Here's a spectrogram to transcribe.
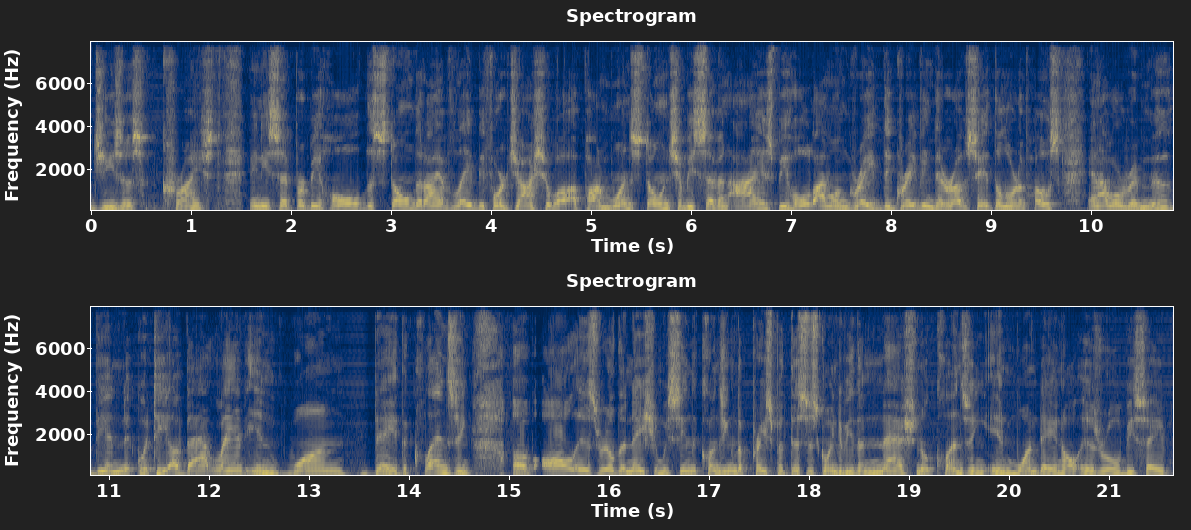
Jesus Christ. And he said, For behold, the stone that I have laid before Joshua, upon one stone shall be seven eyes. Behold, I will engrave the graving thereof, saith the Lord of hosts, and I will remove the iniquity of that land in one day. The cleansing of all Israel, the nation. We've seen the cleansing of the priests, but this is going to be the national cleansing in one day, and all Israel will be saved.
